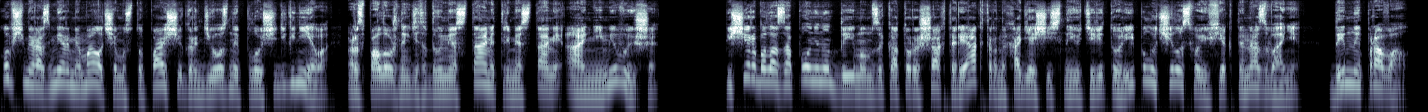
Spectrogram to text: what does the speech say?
общими размерами мало чем уступающий грандиозной площади гнева, расположенной где-то двумястами-тремястами анниями выше. Пещера была заполнена дымом, за который шахта реактора, находящаяся на ее территории, получила свое эффектное название – дымный провал.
